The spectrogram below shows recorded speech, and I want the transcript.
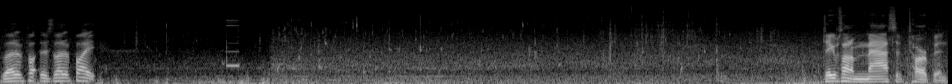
Let it, just let it fight. Jacob's on a massive tarpon.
